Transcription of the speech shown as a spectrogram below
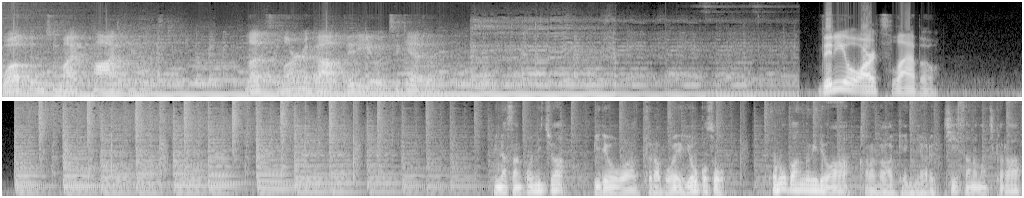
Welcome to my podcast. Let's learn about video together. Video Arts Labo. 皆さんこんにちは。ビデオアーツラボへようこそ。この番組では神奈川県にある小さな町から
